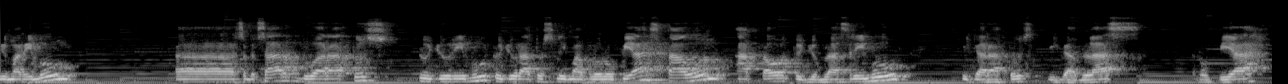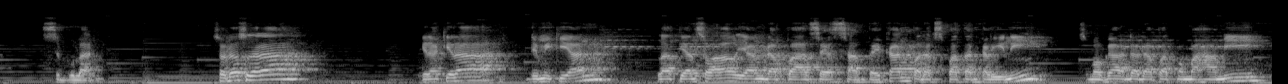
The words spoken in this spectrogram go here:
ribu eh, sebesar 207.750 rupiah setahun atau 17.313 rupiah sebulan. Saudara-saudara, kira-kira demikian latihan soal yang dapat saya sampaikan pada kesempatan kali ini. Semoga Anda dapat memahami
